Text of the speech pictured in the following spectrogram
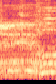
Жив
